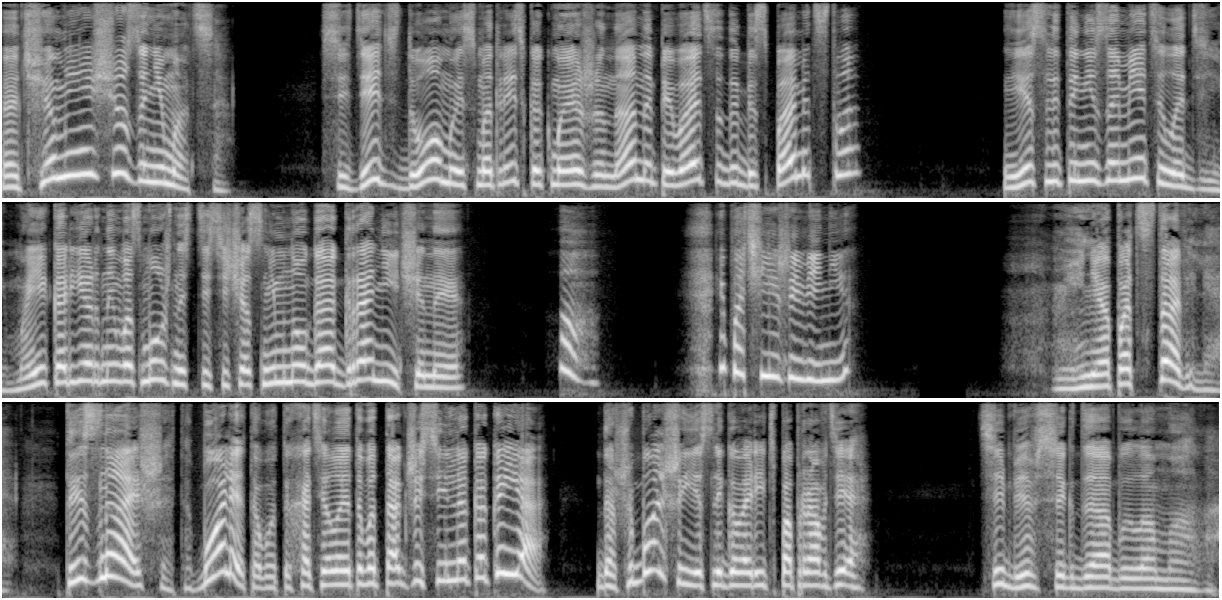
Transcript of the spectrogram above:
«А чем мне еще заниматься?» Сидеть дома и смотреть, как моя жена напивается до беспамятства? Если ты не заметила, Ди, мои карьерные возможности сейчас немного ограничены. О, и по чьей же вине? Меня подставили. Ты знаешь это. Более того, ты хотела этого так же сильно, как и я. Даже больше, если говорить по правде. Тебе всегда было мало.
